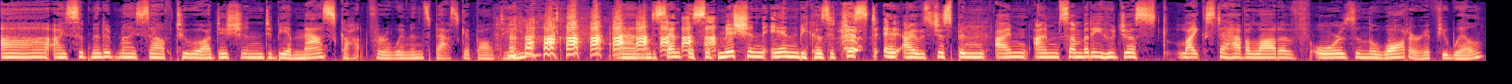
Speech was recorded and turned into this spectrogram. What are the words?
uh, I submitted myself to audition to be a mascot for a women's basketball team, and sent the submission in because it just I I was just been I'm I'm somebody who just likes to have a lot of oars in the water, if you will.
